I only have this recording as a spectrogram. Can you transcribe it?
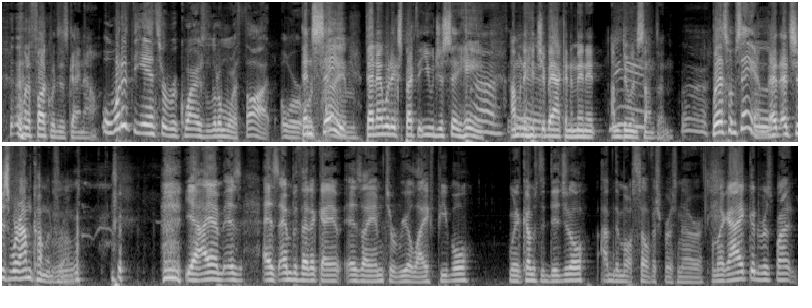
"I'm gonna fuck with this guy now." Well, what if the answer requires a little more thought or Then or say. time? Then I would expect that you would just say, "Hey, ah, I'm gonna hit you back in a minute. I'm doing something." Ah. But that's what I'm saying. Ah. That, that's just where I'm coming from. Yeah, I am as as empathetic I am, as I am to real life people. When it comes to digital, I'm the most selfish person ever. I'm like, I could respond.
